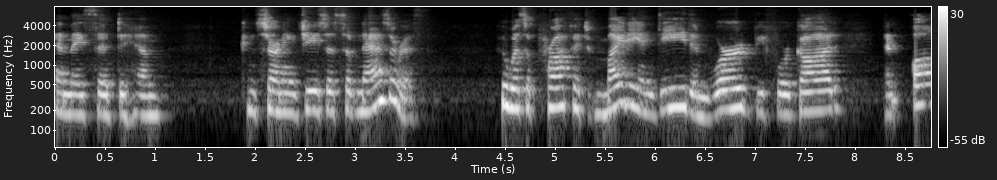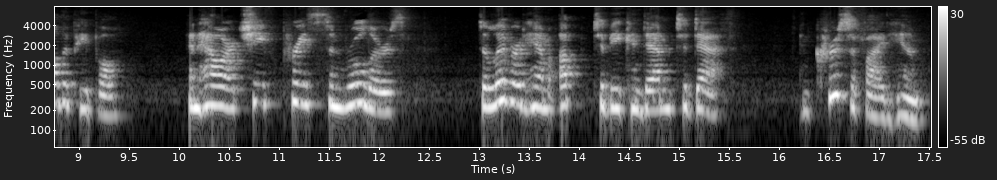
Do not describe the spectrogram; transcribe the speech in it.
And they said to him, concerning Jesus of Nazareth, who was a prophet mighty in deed and word before God and all the people, and how our chief priests and rulers delivered him up to be condemned to death and crucified him.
